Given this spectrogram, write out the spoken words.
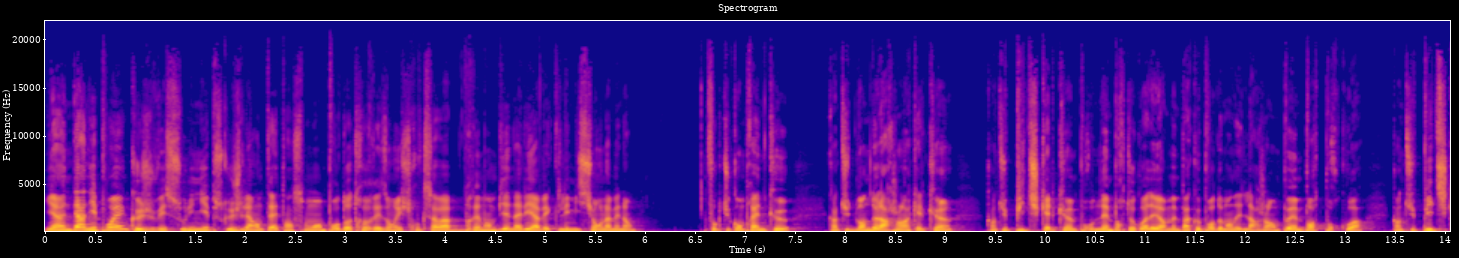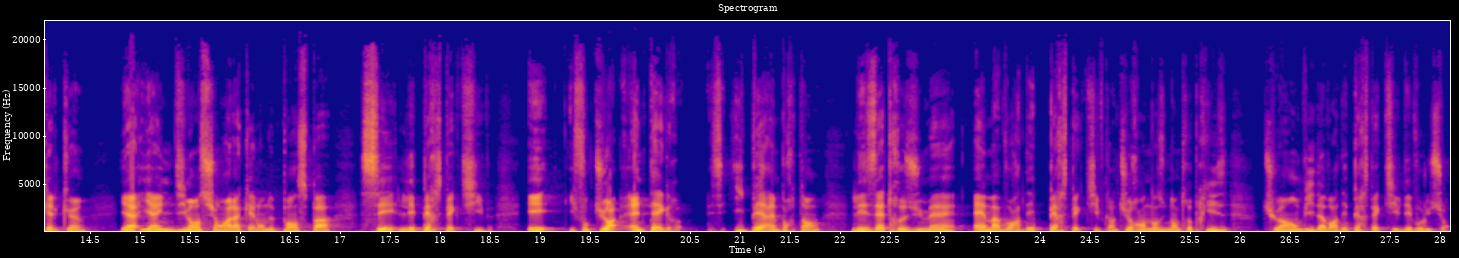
Il y a un dernier point que je vais souligner parce que je l'ai en tête en ce moment pour d'autres raisons et je trouve que ça va vraiment bien aller avec l'émission là maintenant. Il faut que tu comprennes que quand tu demandes de l'argent à quelqu'un, quand tu pitches quelqu'un pour n'importe quoi, d'ailleurs, même pas que pour demander de l'argent, peu importe pourquoi, quand tu pitches quelqu'un, il y, a une dimension à laquelle on ne pense pas, c'est les perspectives. Et il faut que tu intègres c'est hyper important, les êtres humains aiment avoir des perspectives. Quand tu rentres dans une entreprise, tu as envie d'avoir des perspectives d'évolution.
